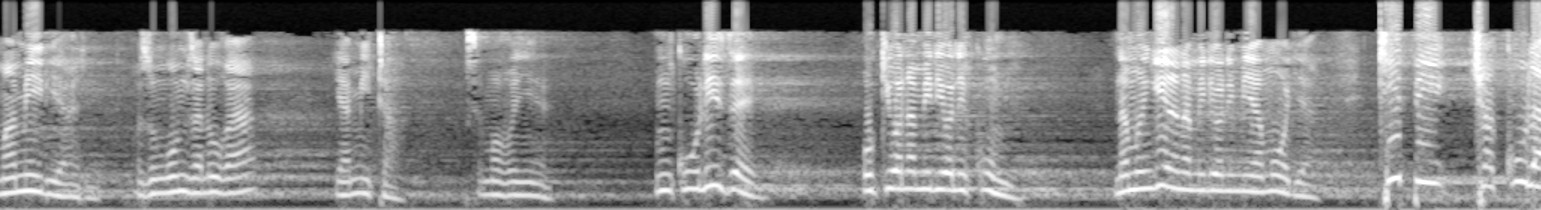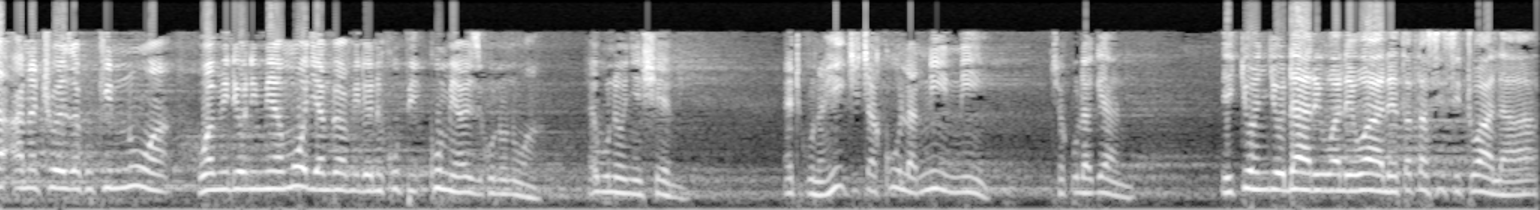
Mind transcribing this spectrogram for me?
Mamili yale. Wazungumza lugha ya mita sema wenyewe mkuulize ukiwa na milioni kumi na mwingine na milioni mia moja kipi chakula anachoweza kukinunua wa milioni mia moja ambaye wa milioni kupi, kumi hawezi kununua? Hebu nionyesheni. Eti kuna hiki chakula nini? Chakula gani ikiwa njodari wale wale tata sisi twala.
